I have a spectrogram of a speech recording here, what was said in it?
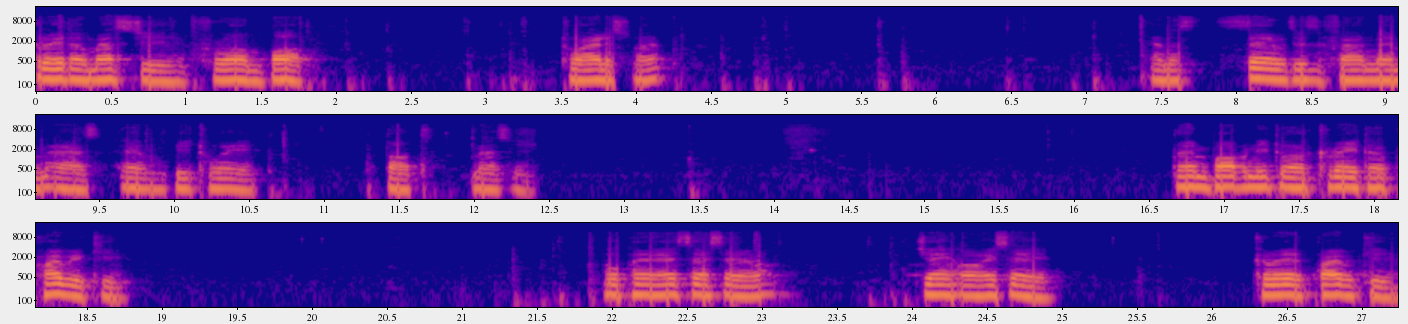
create a message from Bob to Alice, right? And save this file name as mb2a dot message. Then Bob need to create a private key. Open SSL, Gen RSA, create private key,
